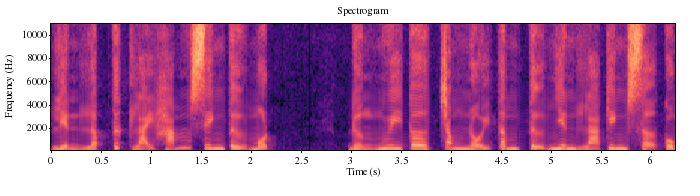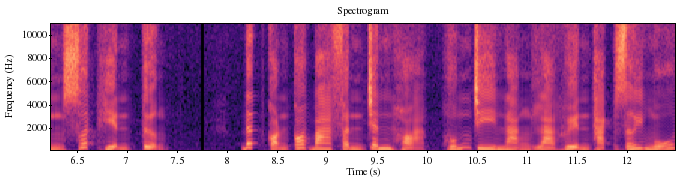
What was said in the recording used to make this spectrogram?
liền lập tức lại hãm sinh tử một. Đường nguy cơ trong nội tâm tự nhiên là kinh sợ cùng xuất hiện tượng. Đất còn có ba phần chân hỏa, huống chi nàng là huyền thạch giới ngũ.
